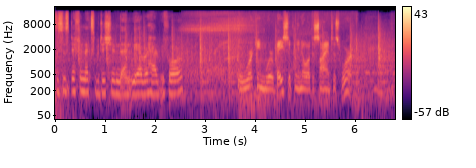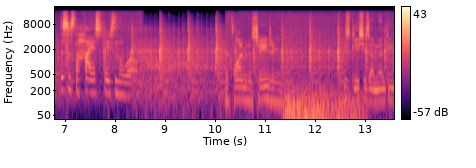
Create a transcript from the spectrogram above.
this is a different expedition than we ever had before. We're working where basically no other scientists work. This is the highest place in the world. The climate is changing. These glaciers are melting.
